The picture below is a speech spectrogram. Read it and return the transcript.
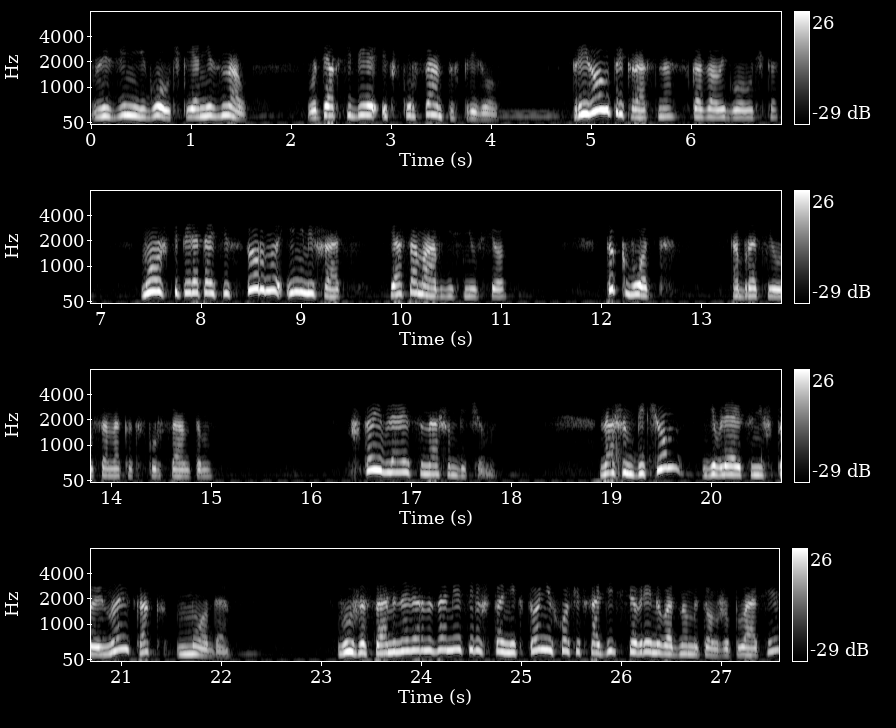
Ну, извини, Иголочка, я не знал. Вот я к тебе экскурсантов привел. Привел и прекрасно, сказала Иголочка. Можешь теперь отойти в сторону и не мешать. Я сама объясню все. Так вот, обратилась она к экскурсантам, что является нашим бичом? Нашим бичом является не что иное, как мода. Вы уже сами, наверное, заметили, что никто не хочет ходить все время в одном и том же платье,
